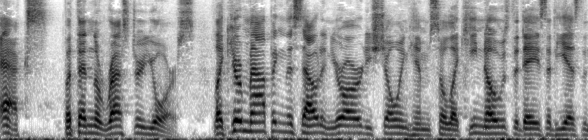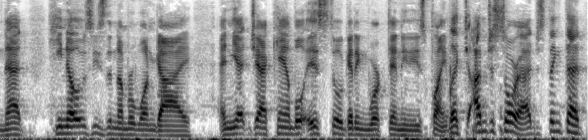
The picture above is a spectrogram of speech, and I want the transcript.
X, but then the rest are yours. Like you're mapping this out and you're already showing him so like he knows the days that he has the net. He knows he's the number one guy, and yet Jack Campbell is still getting worked in and he's playing. Like I'm just sorry. I just think that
